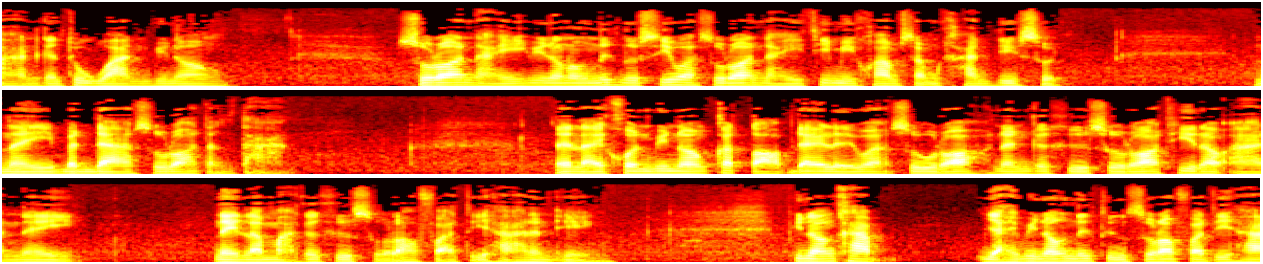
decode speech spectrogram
อ่านกันทุกวันพี่น้องสุร์ไหนพี่น้องลองนึกดูซิว่าสุร์ไหนที่มีความสำคัญที่สุดในบรรดาสุร์ต่างๆ หลายๆคนพี่น้องก็ตอบได้เลยว่าสุร์นั้นก็คือสุร์ที่เราอ่านในในละหมาดก็คือสุร์ฟาติฮะนั่นเอง พี่น้องครับ อยากให้พี่น้องนึกถึงสุร์ฟาติฮะ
